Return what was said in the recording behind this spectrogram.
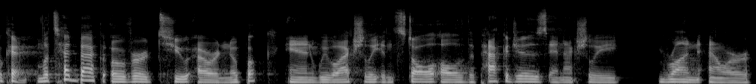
Okay, let's head back over to our notebook and we will actually install all of the packages and actually run our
